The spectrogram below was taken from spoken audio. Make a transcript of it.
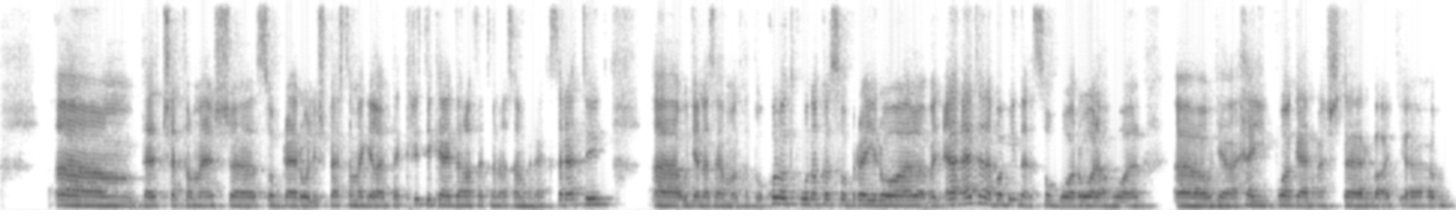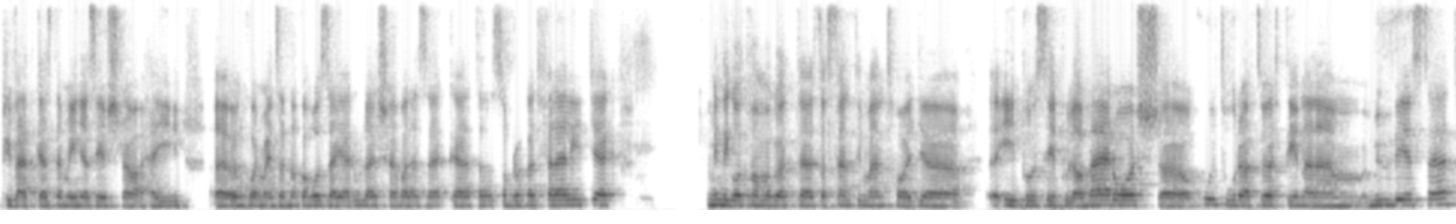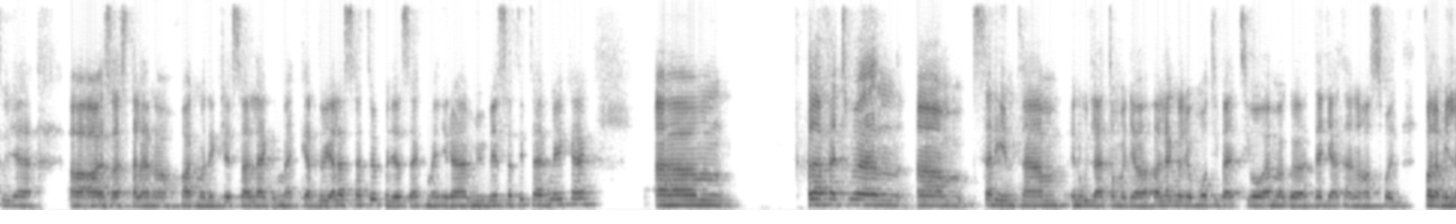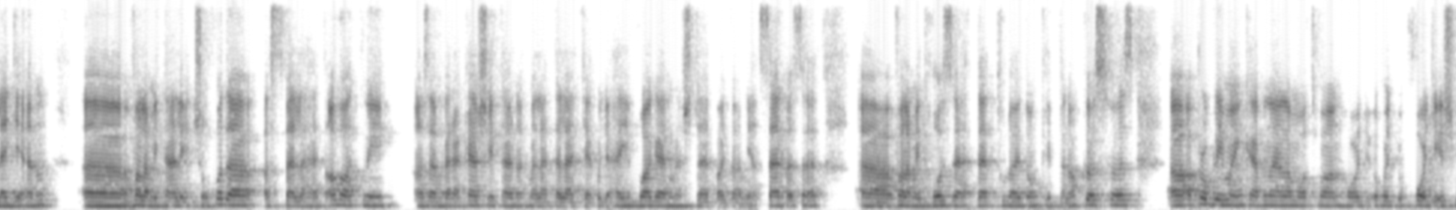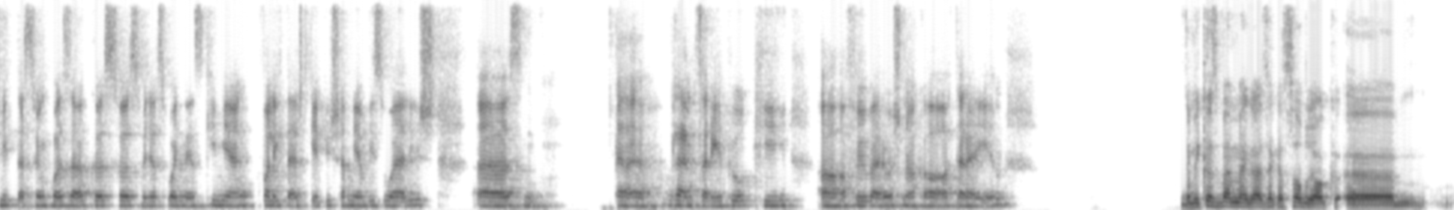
Um, tehát Cseh Tamás szobráról is persze megjelentek kritikák, de alapvetően az emberek szeretik. Uh, ugyanez elmondható Kolotkónak a szobrairól, vagy általában minden szoborról, ahol uh, ugye a helyi polgármester vagy uh, privát kezdeményezésre a helyi önkormányzatnak a hozzájárulásával ezeket a szobrokat felállítják mindig ott van mögött ez a szentiment, hogy épül, szépül a város, a kultúra, történelem, művészet, ugye az, az talán a harmadik rész a legmegkérdőjelezhetőbb, hogy ezek mennyire művészeti termékek. Um, Alapvetően um, szerintem én úgy látom, hogy a, a legnagyobb motiváció emögött egyáltalán az, hogy valami legyen, uh, valamit állítsunk oda, azt fel lehet avatni, az emberek elsétálnak mellette, látják, hogy a helyi polgármester vagy valamilyen szervezet uh, valamit hozzátett tulajdonképpen a közhöz. Uh, a probléma inkább nálam ott van, hogy, hogy hogy és mit teszünk hozzá a közhöz, hogy az hogy néz ki, milyen kvalitást képvisel, milyen vizuális uh, rendszer épül ki a, fővárosnak a, terein. De miközben meg ezek a szobrok ö,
